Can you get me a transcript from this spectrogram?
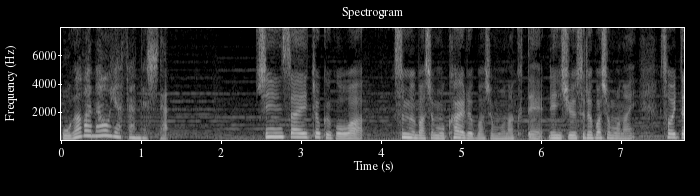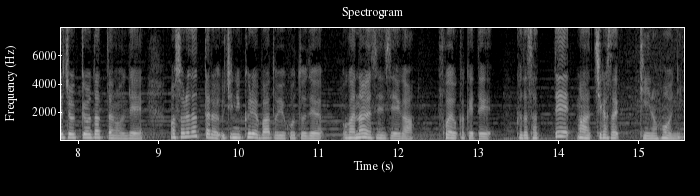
小川直也さんでした。震災直後は住む場所も帰る場所もなくて練習する場所もない。そういった状況だったので、まあ、それだったらうちに来ればということで小川直也先生が声をかけてくださって、まあ、茅ヶ崎の方に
